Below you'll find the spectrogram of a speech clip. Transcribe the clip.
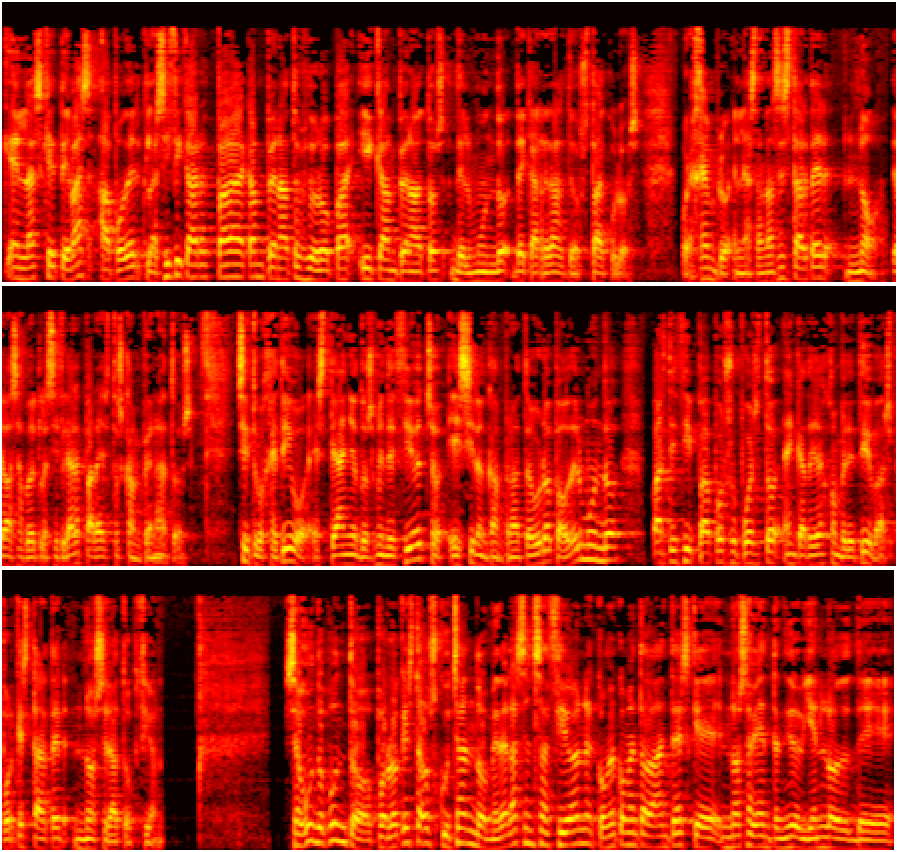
en las que te vas a poder clasificar para campeonatos de Europa y campeonatos del mundo de carreras de obstáculos. Por ejemplo, en las tandas starter no te vas a poder clasificar para estos campeonatos. Si tu objetivo este año 2018 es ir a un campeonato de Europa o del mundo, participa por supuesto en categorías competitivas, porque starter no será tu opción. Segundo punto, por lo que he estado escuchando, me da la sensación, como he comentado antes, que no se había entendido bien lo de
